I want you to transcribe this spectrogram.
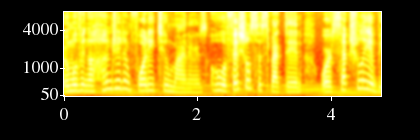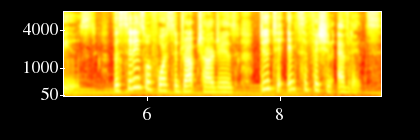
removing 142 minors who officials suspected were sexually abused. The cities were forced to drop charges due to insufficient evidence,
